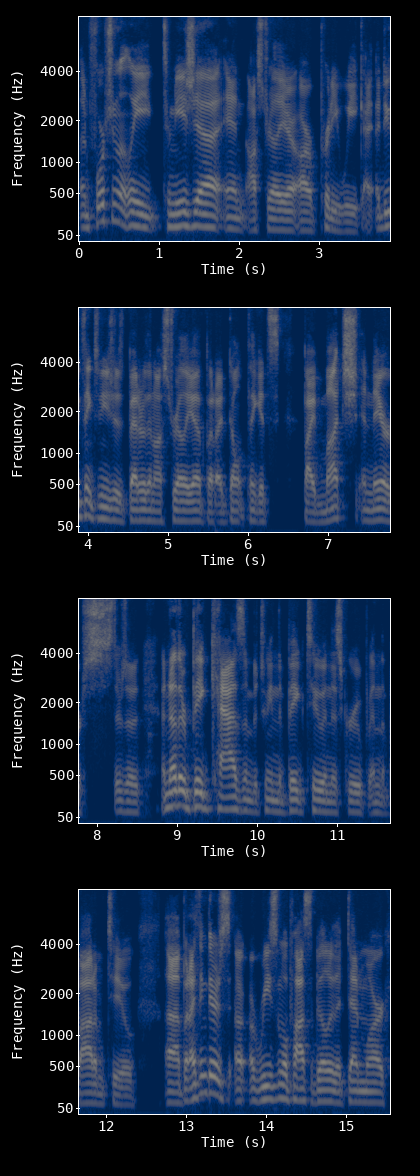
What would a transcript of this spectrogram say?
unfortunately, Tunisia and Australia are pretty weak. I, I do think Tunisia is better than Australia, but I don't think it's by much. And there's there's a another big chasm between the big two in this group and the bottom two. Uh, but I think there's a, a reasonable possibility that Denmark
